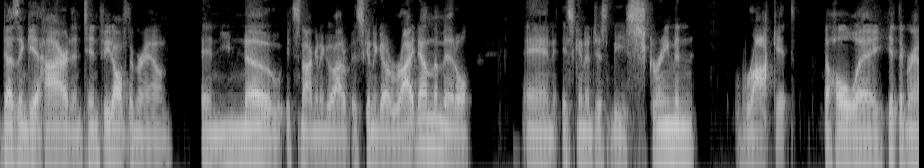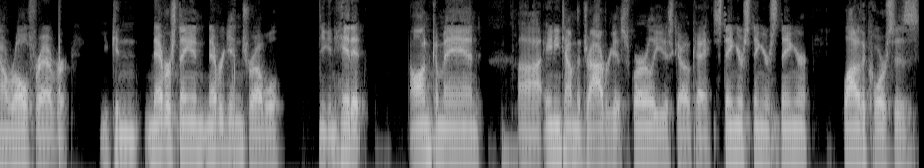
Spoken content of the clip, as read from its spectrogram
doesn't get higher than ten feet off the ground, and you know it's not going to go out of. It's going to go right down the middle, and it's going to just be screaming rocket the whole way, hit the ground, roll forever. You can never stand, never get in trouble. You can hit it on command. Uh, anytime the driver gets squirrely, you just go, okay, stinger, stinger, stinger. A lot of the courses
